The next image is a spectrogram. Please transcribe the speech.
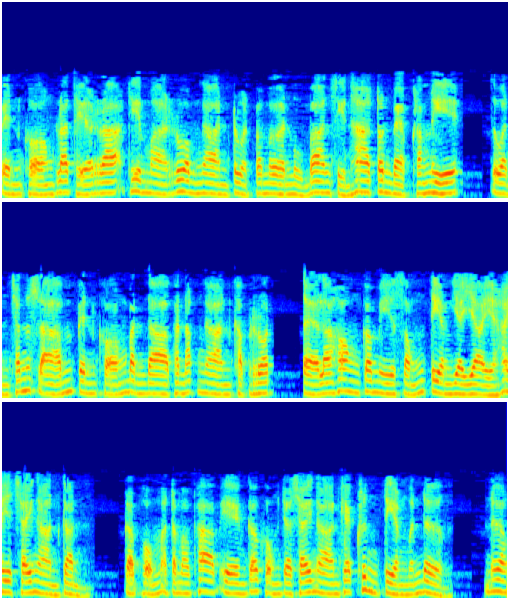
เป็นของพระเถระที่มาร่วมงานตรวจประเมินหมู่บ้านศีลห้าต้นแบบครั้งนี้ ส่วนชั้นสามเป็นของบรรดาพนักงานขับรถ แต่ละห้องก็มีสองเตียงใหญ่ ๆ ให้ใช้งานกัน กับผมอัตมภาพเองก็คงจะใช้งานแค่ครึ่งเตียงเหมือนเดิม เนื่อง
